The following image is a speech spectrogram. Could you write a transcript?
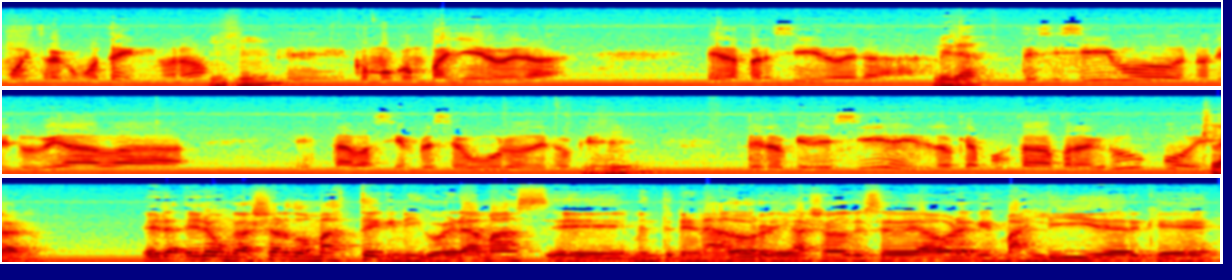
muestra como técnico, ¿no? Eh, como compañero era era parecido, era decisivo, no titubeaba, estaba siempre seguro de lo que de lo que decía y de lo que apostaba para el grupo. Y, claro. Era, era un Gallardo más técnico, era más eh, entrenador, el Gallardo que se ve ahora que es más líder, que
